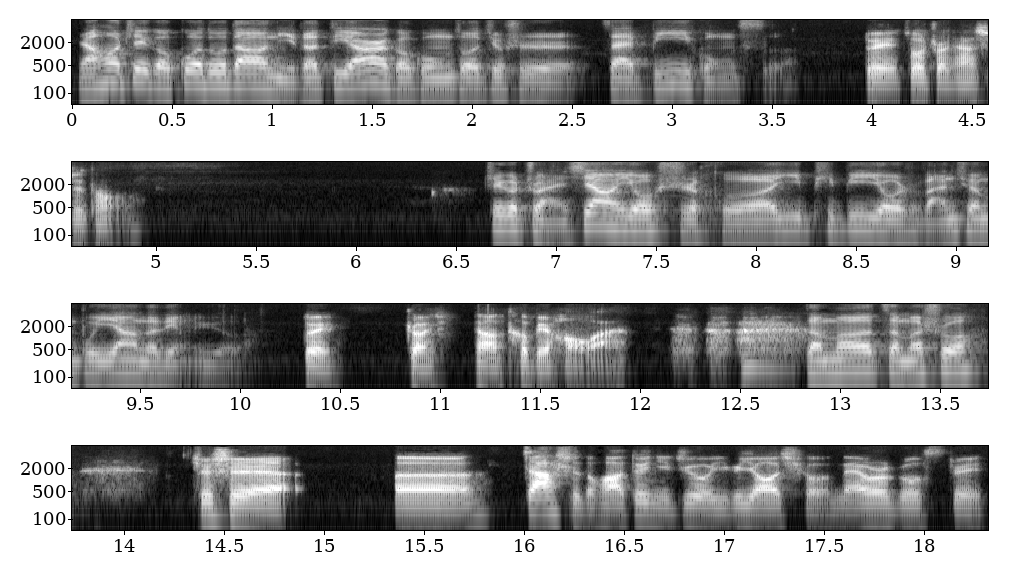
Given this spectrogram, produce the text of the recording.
然后这个过渡到你的第二个工作，就是在 B 公司。对，做转向系统。这个转向又是和 EPB 又是完全不一样的领域了。对，转向特别好玩。怎么怎么说？就是，呃，驾驶的话对你只有一个要求：never go straight。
